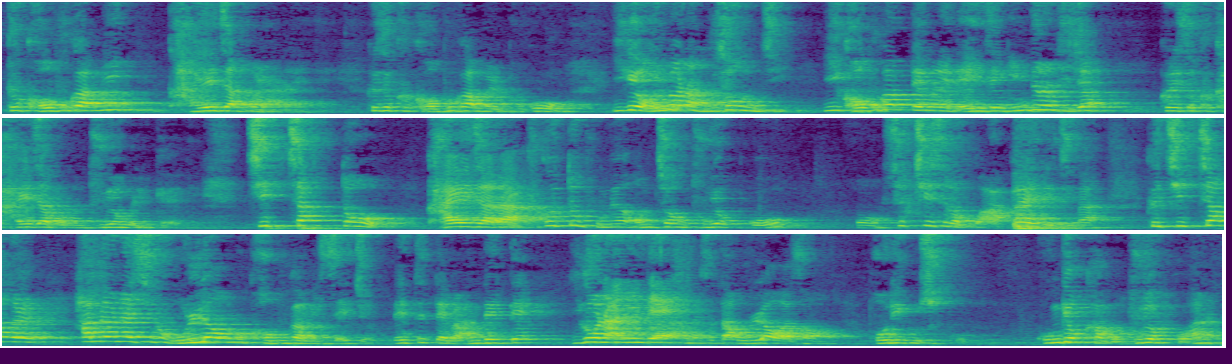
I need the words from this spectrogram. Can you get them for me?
그 거부감이 가해자인 걸 알아야 돼. 그래서 그 거부감을 보고 이게 얼마나 무서운지 이 거부감 때문에 내 인생이 힘들어지죠? 그래서 그 가해자 보면 두려움을 느껴야 돼. 집착도 가해자라 그것도 보면 엄청 두렵고 어, 수치스럽고 아파야 되지만 그 집착을 하면 할수록 올라오는 거부감이 세죠. 내 뜻대로 안 될 때 이건 아닌데 하면서 딱 올라와서 버리고 싶고 공격하고 두렵고 하는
